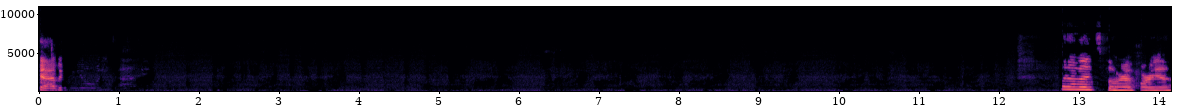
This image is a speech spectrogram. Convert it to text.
Academy. Well, that's Sora for you.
